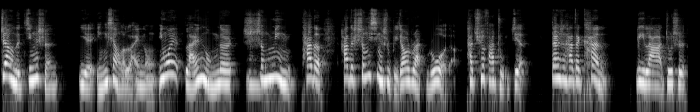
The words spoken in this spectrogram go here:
这样的精神也影响了莱农，因为莱农的生命，他的他的生性是比较软弱的，他缺乏主见，但是他在看莉拉，就是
